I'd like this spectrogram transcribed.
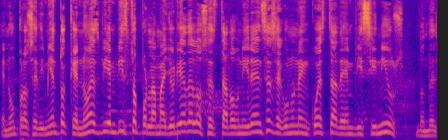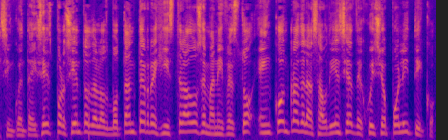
en un procedimiento que no es bien visto por la mayoría de los estadounidenses según una encuesta de NBC News, donde el 56% de los votantes registrados se manifestó en contra de las audiencias de juicio político,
